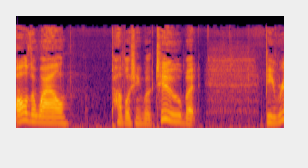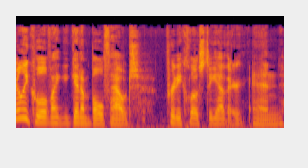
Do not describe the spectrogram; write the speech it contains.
all the while publishing book two, but be really cool if I could get them both out pretty close together, and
